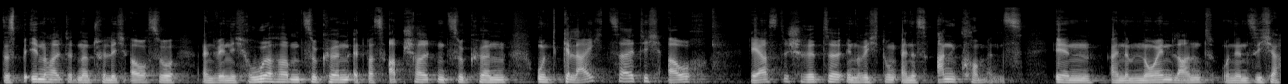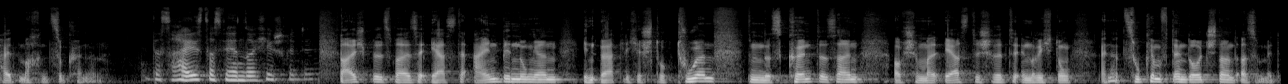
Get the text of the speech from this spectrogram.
Das beinhaltet natürlich auch so ein wenig Ruhe haben zu können, etwas abschalten zu können und gleichzeitig auch erste Schritte in Richtung eines Ankommens in einem neuen Land und in Sicherheit machen zu können. Das heißt, was wären solche Schritte? Beispielsweise erste Einbindungen in örtliche Strukturen. Das könnte sein auch schon mal erste Schritte in Richtung einer Zukunft in Deutschland, also mit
